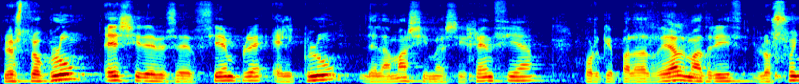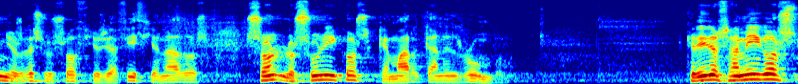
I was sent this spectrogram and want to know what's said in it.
Nuestro club es y debe ser siempre el club de la máxima exigencia, porque para el Real Madrid los sueños de sus socios y aficionados son los únicos que marcan el rumbo. Queridos amigos,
